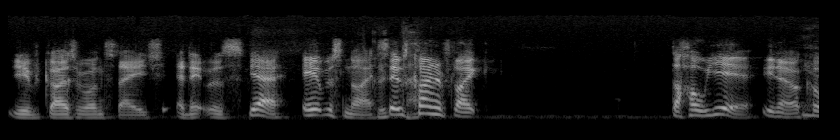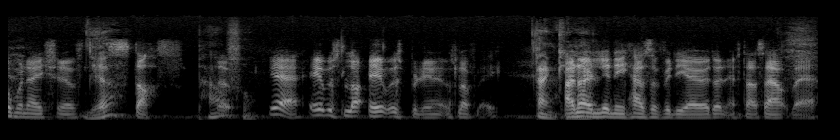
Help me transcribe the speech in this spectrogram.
you guys were on stage, and it was yeah, it was nice. Good it was kind of like the whole year, you know, a culmination of Yeah. stuff. that- Powerful. yeah, it was lo- it was brilliant. It was lovely. Thank you. I know Linny has a video. I don't know if that's out there.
